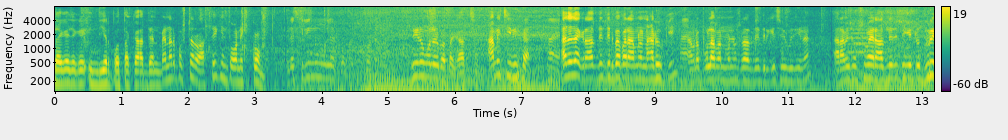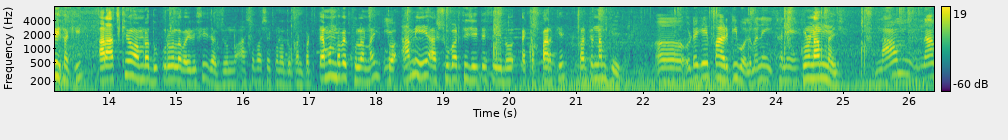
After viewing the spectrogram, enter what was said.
জায়গায় জায়গায় ইন্ডিয়ার পতাকা, দেন ব্যানার পোস্টারও আছে কিন্তু অনেক কম তৃণমূলের কথা। তৃণমূলের পতাকা আচ্ছা। আমি চিনি না। হ্যাঁ। আচ্ছা দেখ রাজনীতির ব্যাপারে আমরা না ঢুকি। আমরা পোলাপান মানুষ রাজনীতির কিছুই বুঝি না। আর আমি সবসময় রাজনীতি থেকে একটু দূরেই থাকি। আর আজকেও আমরা দুপুরবেলা বাইরেছি যার জন্য আশেপাশে কোনো দোকানপাট তেমন ভাবে খোলা নাই। তো আমি আর সুবার্থী যাইতেছি এলো একটা পার্কে। পার্কের নাম কি? ওটাকে পার্কই বলে মানে এখানে কোনো নাম নাই? নাম নাম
